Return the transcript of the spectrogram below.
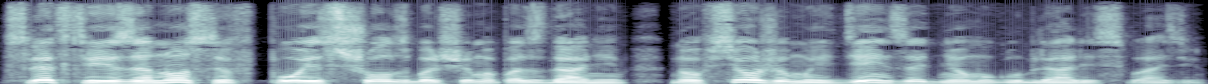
Вследствие заносов поезд шел с большим опозданием, но все же мы день за днем углублялись в Азию.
